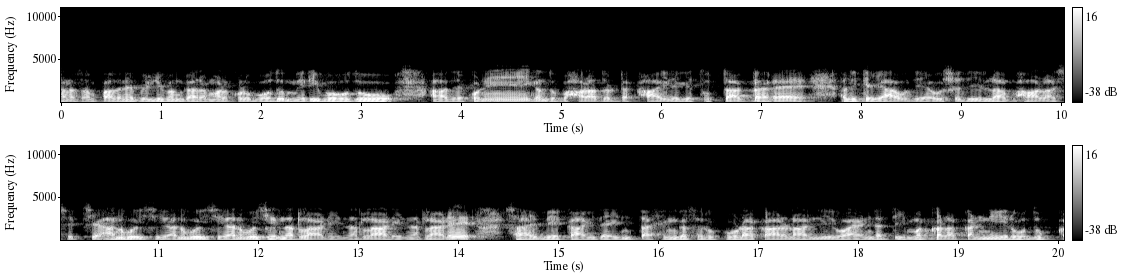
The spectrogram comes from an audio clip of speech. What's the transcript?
ಹಣ ಸಂಪಾದನೆ, ಬೆಳ್ಳಿ ಬಂಗಾರ ಮಾಡ್ಕೊಳ್ಬಹುದು ಮೆರಿಬಹುದು. ಆದರೆ ಕೊನೆಗೊಂದು ಬಹಳ ದೊಡ್ಡ ಕಾಯಿಲೆಗೆ ತುತ್ತಾಗ್ತಾರೆ. ಅದಕ್ಕೆ ಯಾವುದೇ ಔಷಧಿ ಇಲ್ಲ, ಬಹಳ ಶಿಕ್ಷೆ ಅನುಭವಿಸಿ ಅನುಭವಿಸಿ ಅನುಭವಿಸಿ ನರಳಾಡಿ ನರಳಾಡಿ ನರಳಾಡಿ ಸಾಯಬೇಕಾಗಿದೆ ಇಂಥ ಹೆಂಗಸರು ಕೂಡ ಕಾರಣ ಅಲ್ಲಿರುವ ಹೆಂಡತಿ, ಮಕ್ಕಳ ಕಣ್ಣೀರು, ದುಃಖ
